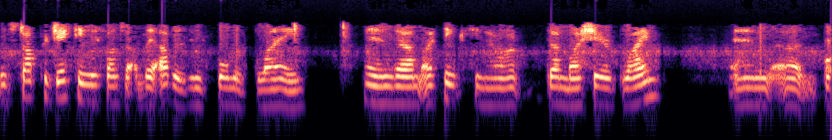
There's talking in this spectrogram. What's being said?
and stop projecting this onto the others in the form of blame. And um, I think, you know, I've done my share of blame. And um, the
